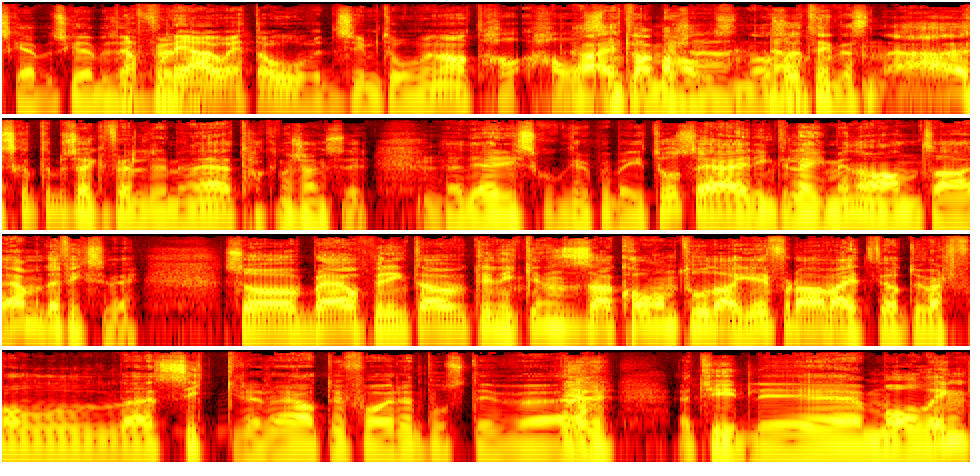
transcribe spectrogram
skulle jeg, skulle jeg besøke Ja, for det er jo et av hovedsymptomene. At halsen Ja, et eller annet med halsen. Og så Ja. tenkte jeg sånn ja, Jeg skal til besøke foreldrene mine. Jeg tar ikke noen sjanser. Mm. De er risikogruppe begge to, så jeg ringte legen min, og han sa ja, men det fikser vi. Så ble jeg oppringt av klinikken, som sa kom om to dager, for da veit vi at du i hvert fall Sikrer deg at du får en positiv eller Eller tydelig måling.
